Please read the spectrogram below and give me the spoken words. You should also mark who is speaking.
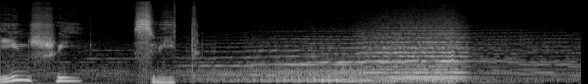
Speaker 1: інший світ.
